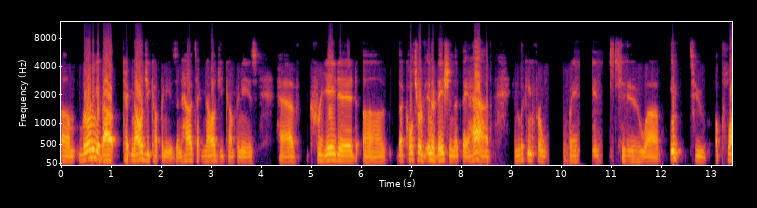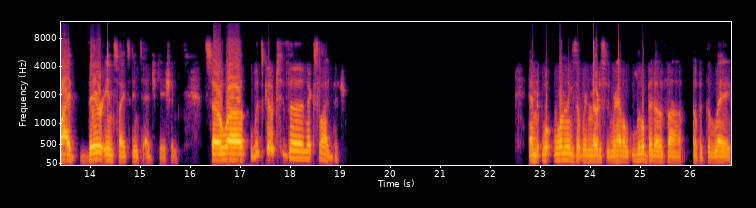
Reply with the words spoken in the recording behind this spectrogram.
um, learning about technology companies and how technology companies have created uh, the culture of innovation that they have and looking for ways to uh, to apply their insights into education. So uh, let's go to the next slide, Mitch. And one of the things that we're noticing, we have a little bit of uh, of a delay.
